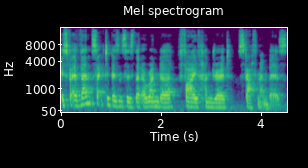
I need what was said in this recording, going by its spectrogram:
is for event sector businesses that are under 500 staff members.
